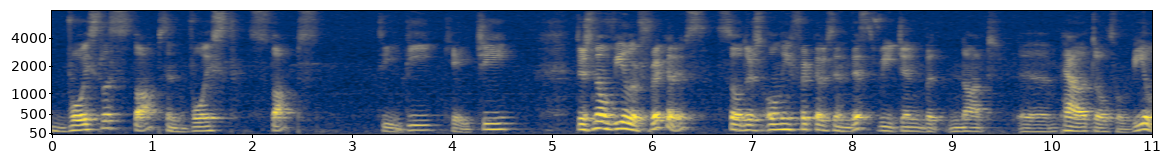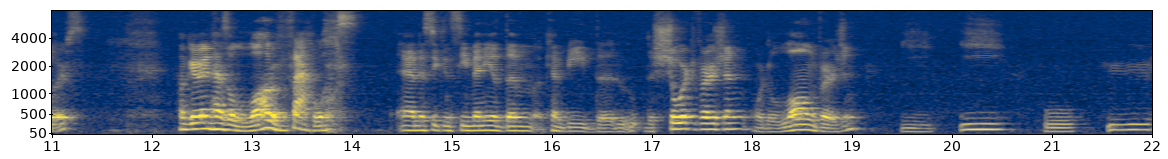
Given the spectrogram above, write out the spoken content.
voiceless stops and voiced stops. T, D, K, G. There's no velar fricatives, so there's only fricatives in this region, but not uh, palatals or velars. Hungarian has a lot of vowels, and as you can see, many of them can be the, the short version or the long version, E, E, U, U,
